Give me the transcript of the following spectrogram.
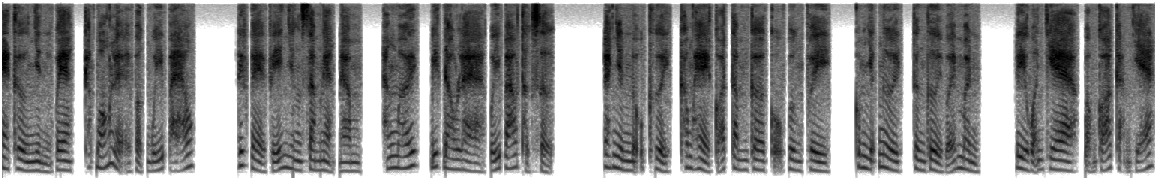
nghe thường nhìn quen các món lễ vật quý báo. Liết về phía nhân xăm ngàn năm, hắn mới biết đâu là quý báo thật sự. Đang nhìn nụ cười không hề có tâm cơ của Vương Phi, cùng những người từng cười với mình. Liêu quản gia bỗng có cảm giác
